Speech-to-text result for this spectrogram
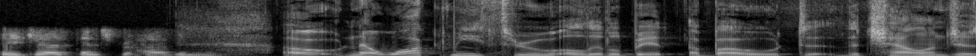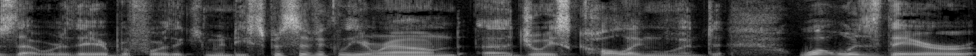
Hey, Jed, thanks for having me. Oh, now walk me through a little bit about the challenges that were there before the community, specifically around uh, Joyce Collingwood. What was there,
